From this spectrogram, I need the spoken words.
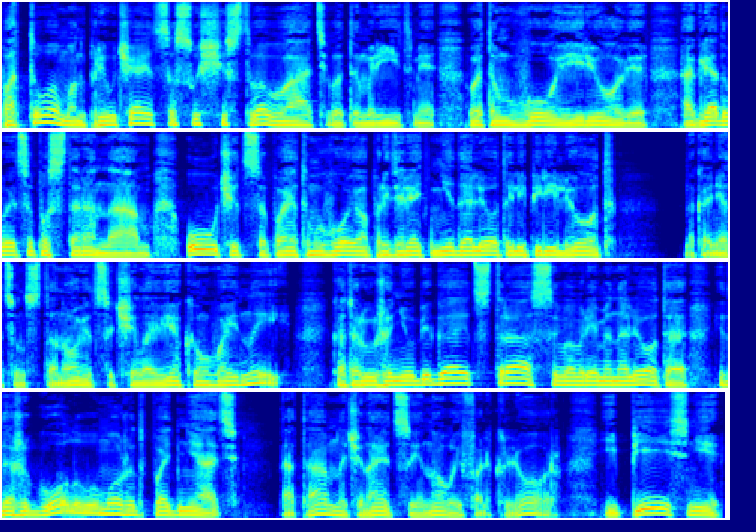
Потом он приучается существовать в этом ритме, в этом вое и реве, оглядывается по сторонам, учится по этому вою определять недолет или перелет — Наконец он становится человеком войны, который уже не убегает с трассы во время налета и даже голову может поднять, а там начинается и новый фольклор, и песни,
